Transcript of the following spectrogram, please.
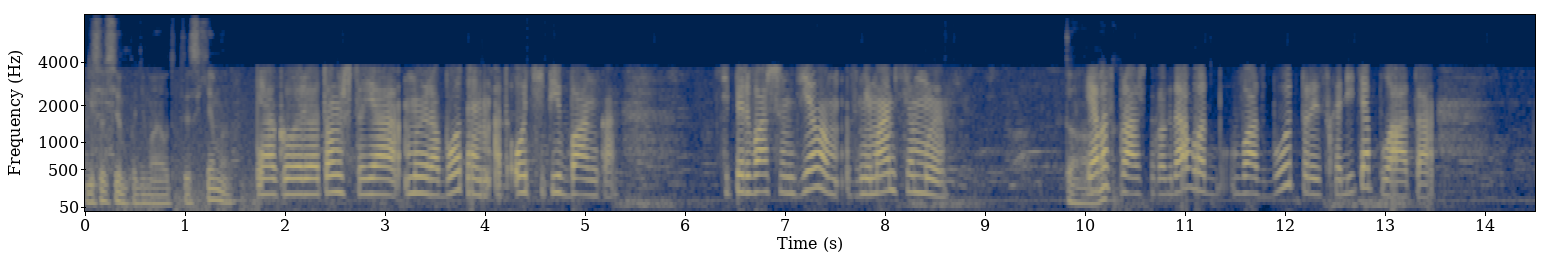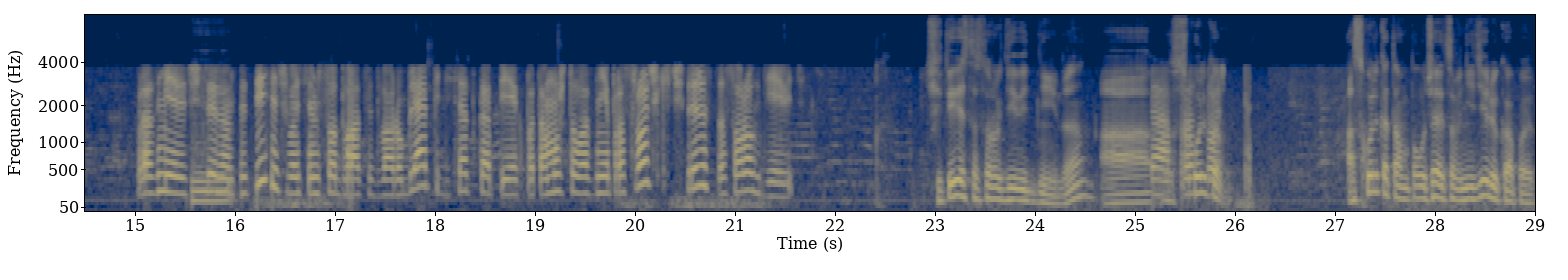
Не совсем понимаю вот этой схемы. Я говорю о том, что я, мы работаем от OTP банка. Теперь вашим делом занимаемся мы. Так. Я вас спрашиваю, когда вот у вас будет происходить оплата в размере 14 тысяч 822 рубля 50 копеек, потому что у вас дней просрочки 449. 449 дней, да? А Да, сколько? просрочки. А сколько там получается в неделю капает?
